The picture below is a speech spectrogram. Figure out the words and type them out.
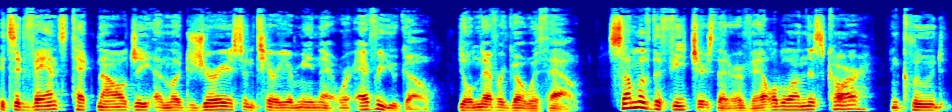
Its advanced technology and luxurious interior mean that wherever you go, you'll never go without. Some of the features that are available on this car include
